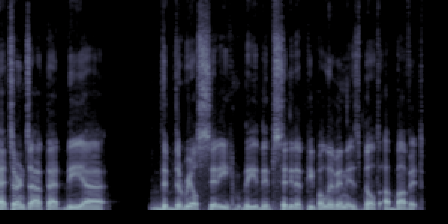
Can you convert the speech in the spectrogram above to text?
It turns out that the uh, the the real city, the the city that people live in, is built above it.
